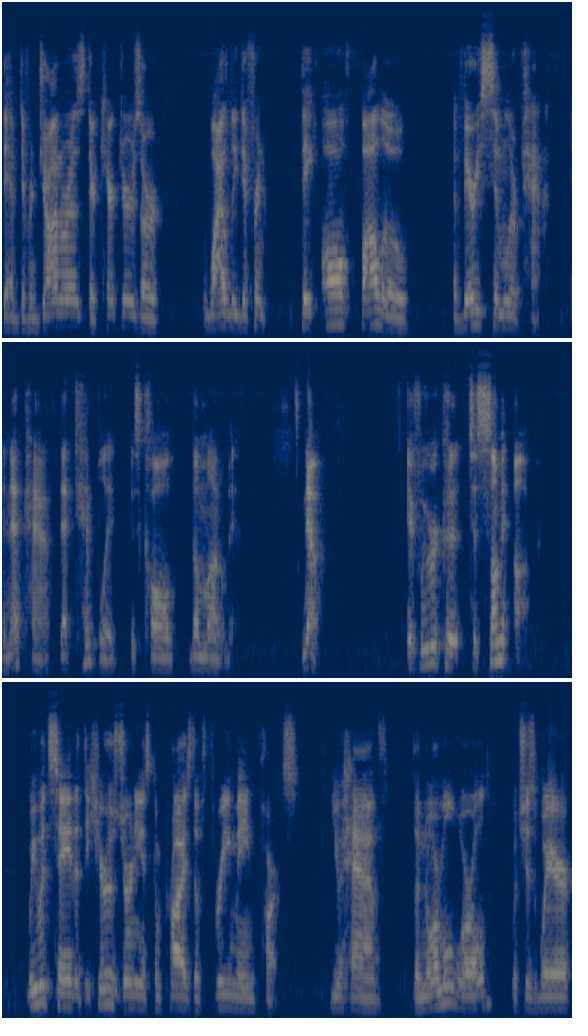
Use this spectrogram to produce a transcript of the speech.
they have different genres, their characters are wildly different, they all follow a very similar path. And that path, that template, is called the monomyth. Now, if we were to sum it up, we would say that the hero's journey is comprised of three main parts. You have the normal world, which is where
